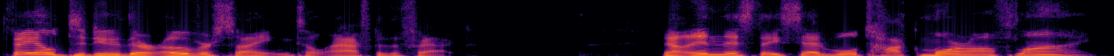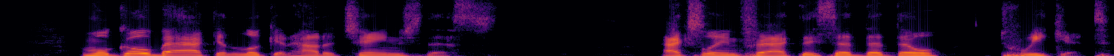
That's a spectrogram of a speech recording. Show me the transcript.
failed to do their oversight until after the fact. Now, in this, they said, we'll talk more offline and we'll go back and look at how to change this. Actually, in fact, they said that they'll tweak it.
